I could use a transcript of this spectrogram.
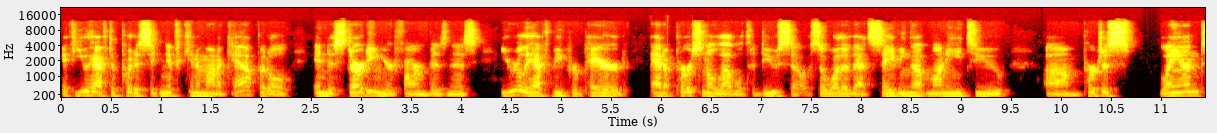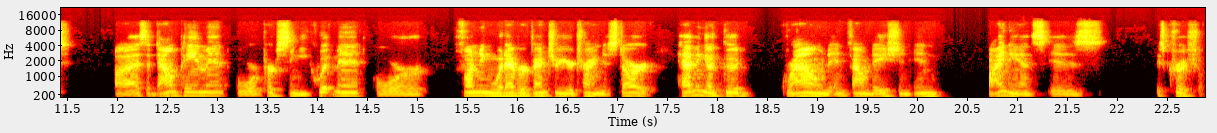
if you have to put a significant amount of capital into starting your farm business you really have to be prepared at a personal level to do so. So whether that's saving up money to um, purchase land uh, as a down payment or purchasing equipment or funding whatever venture you're trying to start having a good ground and foundation in finance is is crucial.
